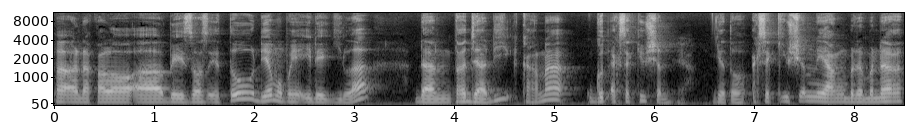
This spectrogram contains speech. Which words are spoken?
uh, nah kalau uh, Bezos itu dia mempunyai ide gila dan terjadi karena good execution Ya. gitu. Execution yang benar-benar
